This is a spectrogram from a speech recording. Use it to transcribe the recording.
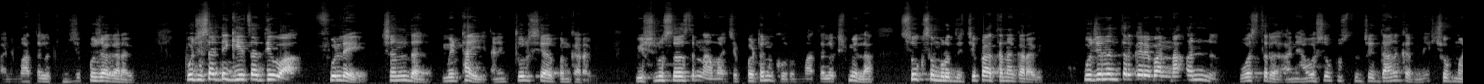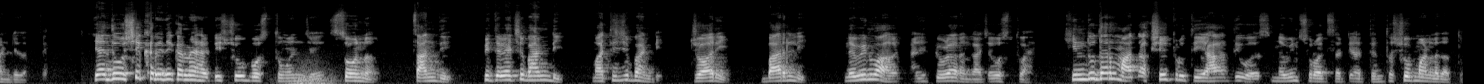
आणि माता लक्ष्मीची पूजा करावी. पूजेसाठी घीचा दिवा फुले चंदन मिठाई आणि तुळशी अर्पण करावी. विष्णू सहस्रनामाचे पठण करून माता लक्ष्मीला सुख समृद्धीची प्रार्थना करावी. पूजेनंतर गरिबांना अन्न वस्त्र आणि आवश्यक वस्तूंचे दान करणे शुभ मानले जाते. या दिवशी खरेदी करण्यासाठी शुभ वस्तू म्हणजे सोनं चांदी पितळ्याची भांडी मातीची भांडी ज्वारी बार्ली नवीन वाहन आणि पिवळ्या रंगाच्या वस्तू आहेत. हिंदू धर्मात अक्षय तृतीया हा दिवस नवीन सुरुवातीसाठी अत्यंत शुभ मानला जातो.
